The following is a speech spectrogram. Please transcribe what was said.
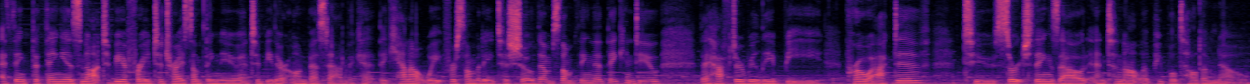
I think the thing is not to be afraid to try something new and to be their own best advocate. They cannot wait for somebody to show them something that they can do. They have to really be proactive to search things out and to not let people tell them no.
